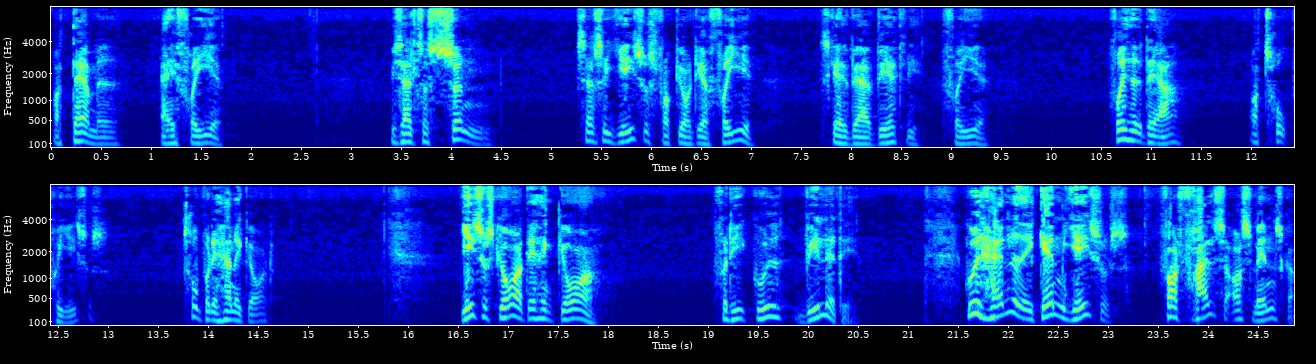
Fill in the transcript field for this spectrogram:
og dermed er I frie. Hvis altså synden, hvis altså Jesus får gjort jer frie, skal I være virkelig frie. Frihed det er at tro på Jesus. Tro på det, han har gjort. Jesus gjorde det, han gjorde, fordi Gud ville det. Gud handlede igennem Jesus for at frelse os mennesker.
